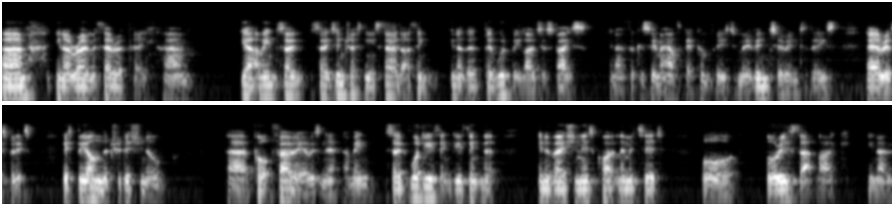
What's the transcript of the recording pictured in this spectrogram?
um, you know aromatherapy. Um, yeah, I mean, so so it's interesting you say that. I think you know there, there would be loads of space, you know, for consumer healthcare companies to move into into these areas, but it's it's beyond the traditional uh, portfolio, isn't it? I mean, so what do you think? Do you think that innovation is quite limited, or or is that like you know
